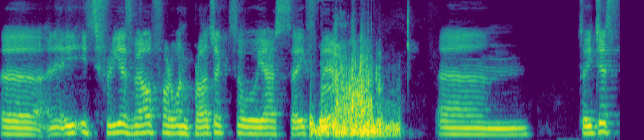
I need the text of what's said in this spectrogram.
Uh, it's free as well for one project, so we are safe there. Um, so it just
